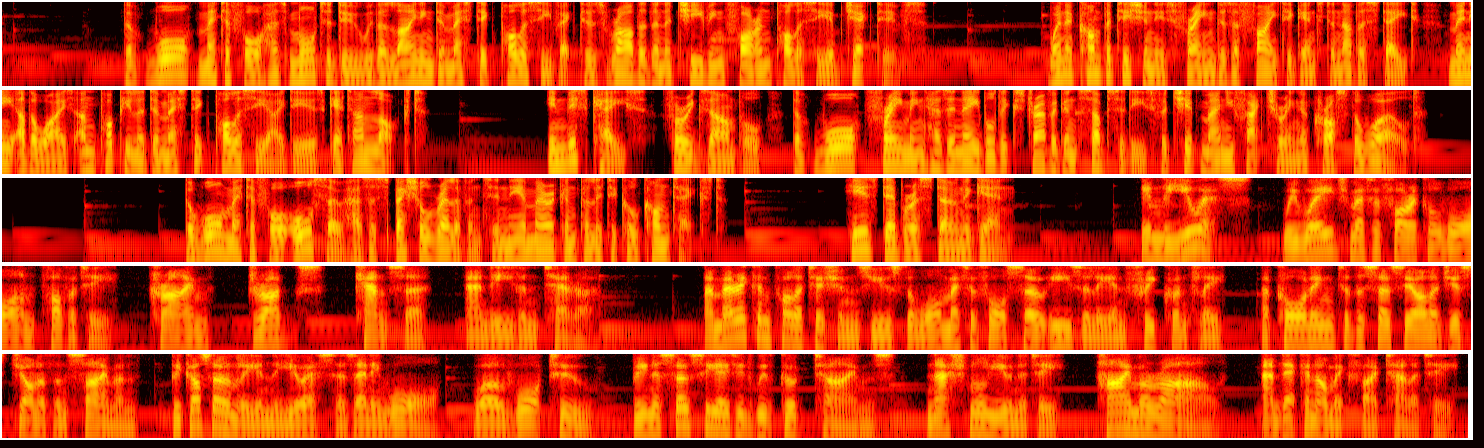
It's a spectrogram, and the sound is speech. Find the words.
The war metaphor has more to do with aligning domestic policy vectors rather than achieving foreign policy objectives. When a competition is framed as a fight against another state, many otherwise unpopular domestic policy ideas get unlocked. In this case, for example, the war framing has enabled extravagant subsidies for chip manufacturing across the world. The war metaphor also has a special relevance in the American political context. Here's Deborah Stone again. In the US, we wage metaphorical war on poverty, crime, drugs, cancer, and even terror. American politicians use the war metaphor so easily and frequently, According to the sociologist Jonathan Simon, because only in the US has any war, World War II, been associated with good times, national unity, high morale, and economic vitality.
